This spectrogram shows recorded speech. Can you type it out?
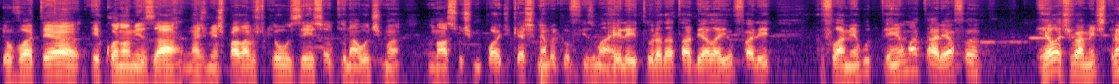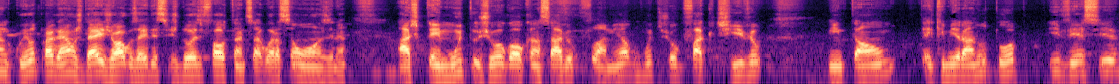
eu vou até economizar nas minhas palavras, porque eu usei isso aqui na última, no nosso último podcast. Lembra que eu fiz uma releitura da tabela aí? Eu falei que o Flamengo tem uma tarefa relativamente tranquila para ganhar uns 10 jogos aí desses 12 faltantes. Agora são 11, né? Acho que tem muito jogo alcançável para o Flamengo, muito jogo factível. Então, tem que mirar no topo e ver se,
